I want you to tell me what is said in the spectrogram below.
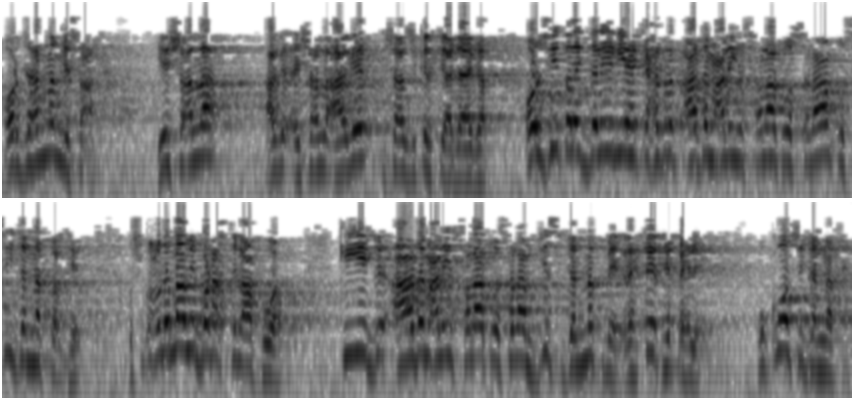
اور جہنم میں سات ہے۔ یہ انشاءاللہ آگے انشاءاللہ آگے انشاءاللہ ذکر کیا جائے گا۔ اور اسی طرح ایک دلیل یہ ہے کہ حضرت آدم علیہ السلاط والسلام اسی جنت پر تھے۔ اس میں علماء میں بڑا اختلاف ہوا کہ یہ آدم علیہ السلاط والسلام جس جنت میں رہتے تھے پہلے، وہ کون سی جنت ہے؟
